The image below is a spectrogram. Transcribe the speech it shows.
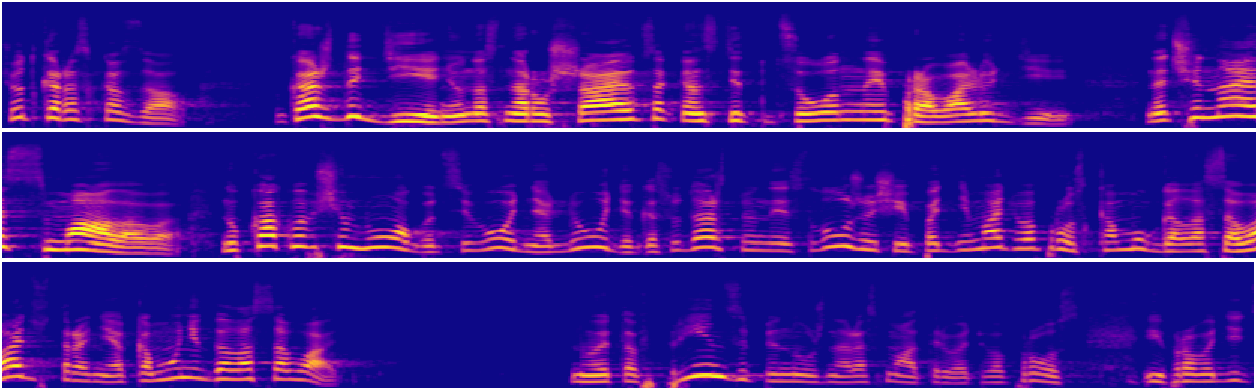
четко рассказал. Каждый день у нас нарушаются конституционные права людей. Начиная с малого. Ну как вообще могут сегодня люди, государственные служащие, поднимать вопрос, кому голосовать в стране, а кому не голосовать? Но это в принципе нужно рассматривать вопрос и проводить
